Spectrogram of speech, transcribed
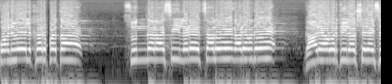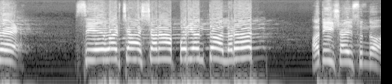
पनवेलकर पळतात सुंदर अशी लढत चालू आहे गाड्यामध्ये. गाड्यावरती लक्ष द्यायचंय. शेवटच्या क्षणापर्यंत लढत अतिशय सुंदर.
